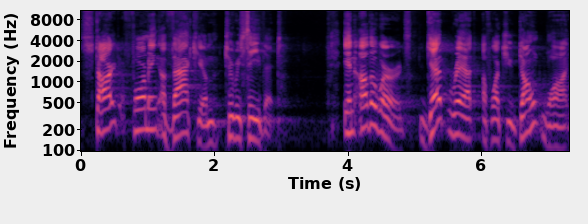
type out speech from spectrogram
start forming a vacuum to receive it. In other words, get rid of what you don't want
